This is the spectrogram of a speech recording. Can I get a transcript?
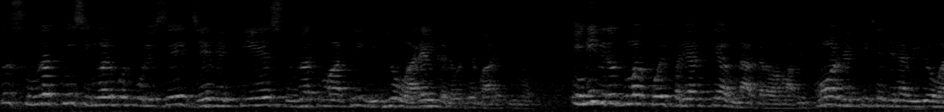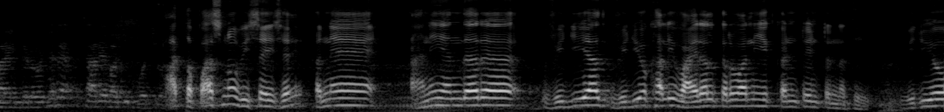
તો સુરતની સિંગળપુર પોલીસે જે વ્યક્તિએ સુરતમાંથી વીડિયો વાયરલ કર્યો છે બાળકીનો એની વિરુદ્ધમાં કોઈ ફરિયાદ કેમ ના કરવામાં આવી? કોણ વ્યક્તિ છે જેના વીડિયો વાયરલ કર્યો છે અને ચારે બાજુ પહોંચ્યો? આ તપાસનો વિષય છે અને આની અંદર વિડીયા, વીડિયો ખાલી વાયરલ કરવાની એક કન્ટેન્ટ નથી. વીડિયો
